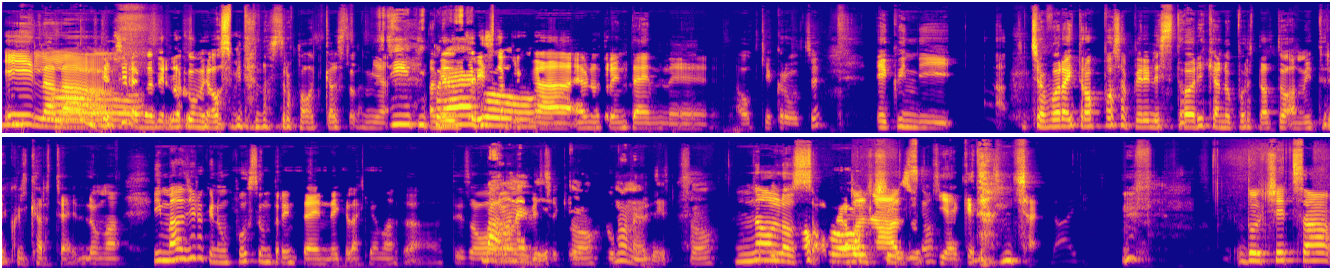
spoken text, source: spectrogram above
E la. Mi piacerebbe averla come ospite al nostro podcast, la mia, Sì, ti la mia dottoressa prego. perché è una trentenne a occhi e croce e quindi cioè, vorrei troppo sapere le storie che hanno portato a mettere quel cartello, ma immagino che non fosse un trentenne che l'ha chiamata tesoro Ma non è invece che detto, non è detto. Non lo so, però dolcezza. naso chi è che... Cioè, dai. Dolcezza,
